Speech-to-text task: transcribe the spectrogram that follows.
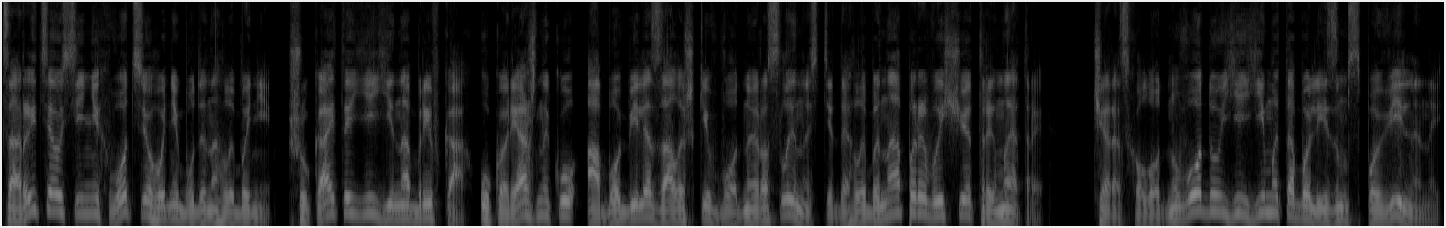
Цариця осінніх вод сьогодні буде на глибині. Шукайте її на брівках, у коряжнику або біля залишків водної рослинності, де глибина перевищує 3 метри. Через холодну воду її метаболізм сповільнений,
